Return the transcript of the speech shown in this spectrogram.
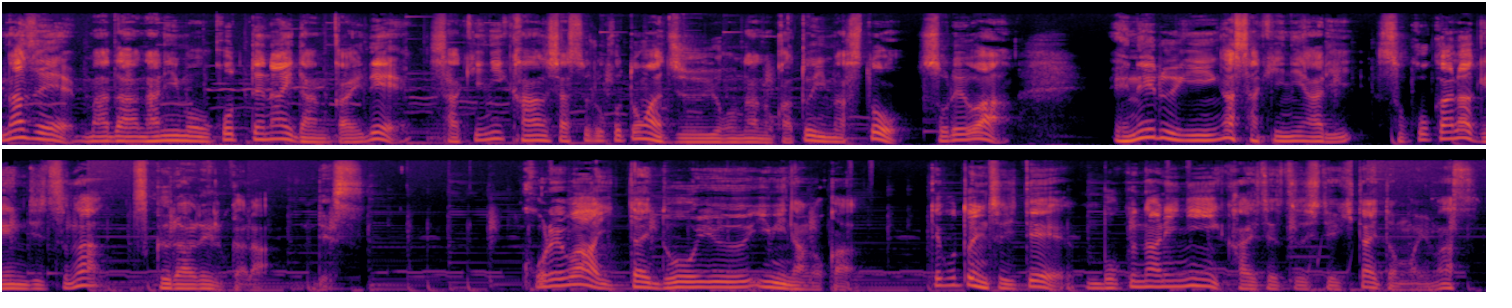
なぜまだ何も起こってない段階で先に感謝することが重要なのかと言いますとそれはエネルギーが先にありそこから現実が作られるからです。これは一体どういう意味なのかってことについて僕なりに解説していきたいと思います。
